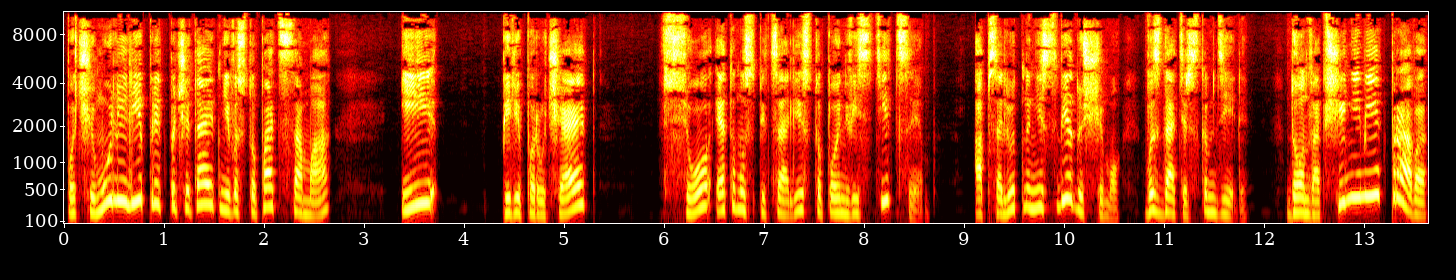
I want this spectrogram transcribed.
Почему Лили предпочитает не выступать сама и перепоручает все этому специалисту по инвестициям, абсолютно несведущему в издательском деле? Да он вообще не имеет права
